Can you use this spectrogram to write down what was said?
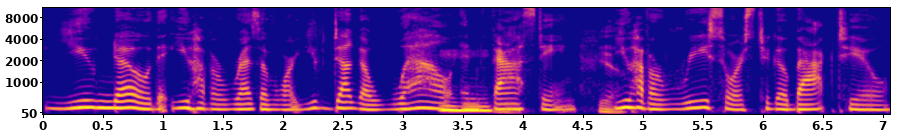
you know that you have a reservoir. You've dug a well in Mhm. fasting. Yeah. You have a resource to go back to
